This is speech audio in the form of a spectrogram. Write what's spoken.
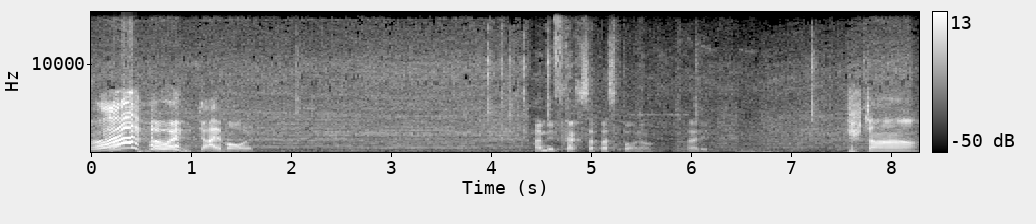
Ah ouais, carrément, ouais. Ah, mes frères, ça passe pas, là. Allez. Putain.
